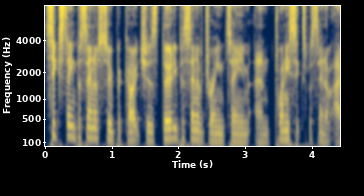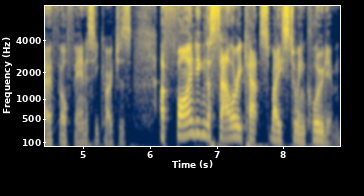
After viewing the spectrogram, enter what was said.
16% of super coaches, 30% of Dream Team, and 26% of AFL fantasy coaches are finding the salary cap space to include him.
